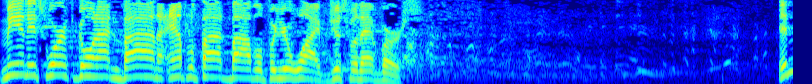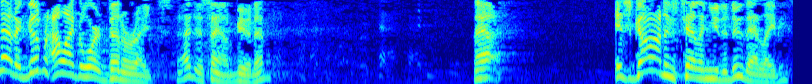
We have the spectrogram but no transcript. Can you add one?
Men, it's worth going out and buying an amplified Bible for your wife just for that verse. Isn't that a good one? I like the word venerates. That just sounds good, doesn't it? Now, it's God who's telling you to do that, ladies.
